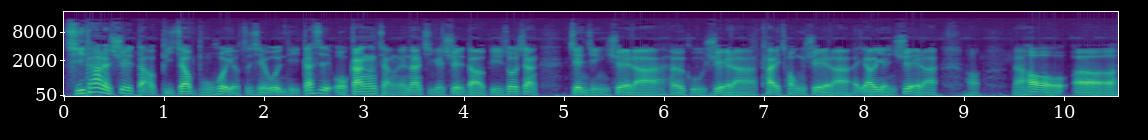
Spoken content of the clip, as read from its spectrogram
其他的穴道比较不会有这些问题，但是我刚刚讲的那几个穴道，比如说像肩颈穴啦、合谷穴啦、太冲穴啦、腰眼穴啦，好，然后呃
